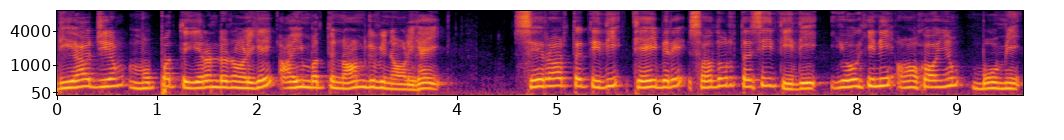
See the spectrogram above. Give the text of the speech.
டியாஜியம் முப்பத்து இரண்டு நாளிகை ஐம்பத்து நான்கு வினாளிகை. சிரார்த்த திதி தேய்பிரை சதுர்த்தசி திதி. யோகினி ஆகாயம் பூமி.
